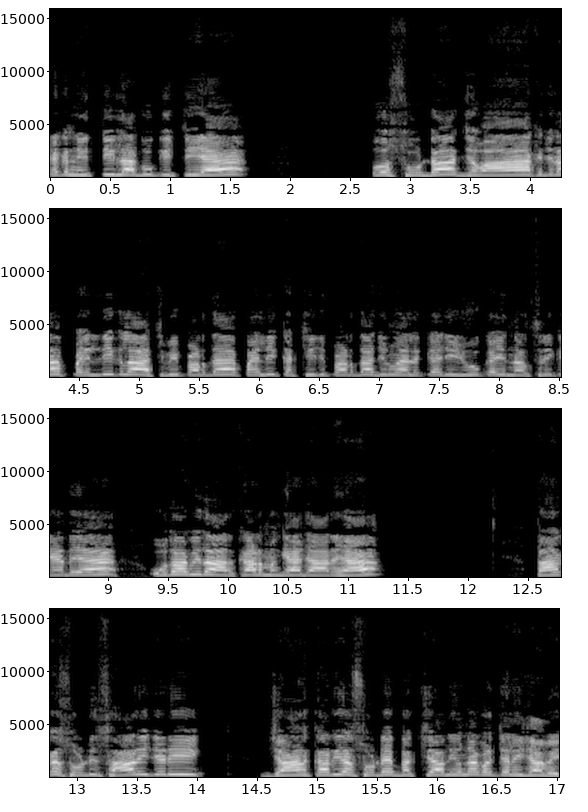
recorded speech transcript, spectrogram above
ਇੱਕ ਨੀਤੀ ਲਾਗੂ ਕੀਤੀ ਹੈ। ਉਹ ਸੋਡਾ ਜਵਾਕ ਜਿਹੜਾ ਪਹਿਲੀ ਕਲਾਸ ਚ ਵੀ ਪੜਦਾ ਹੈ, ਪਹਿਲੀ ਕੱਚੀ ਚ ਪੜਦਾ ਜਿਹਨੂੰ ਐਲਕੇਜੀ ਯੂਕੇਜੀ ਨਰਸਰੀ ਕਹਿੰਦੇ ਆ, ਉਹਦਾ ਵੀ ਆਧਾਰ ਕਾਰਡ ਮੰਗਿਆ ਜਾ ਰਿਹਾ। ਤਾਂ ਕਿ ਤੁਹਾਡੀ ਸਾਰੀ ਜਿਹੜੀ ਜਾਣਕਾਰੀ ਆ ਤੁਹਾਡੇ ਬੱਚਿਆਂ ਦੀ ਉਹਨਾਂ ਕੋਲ ਚਲੀ ਜਾਵੇ।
